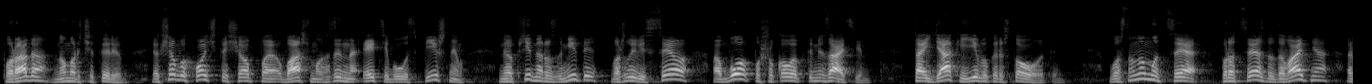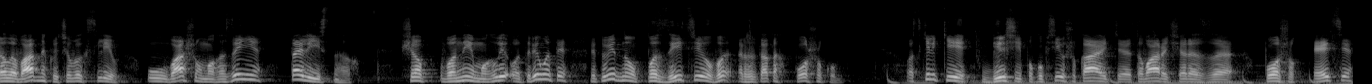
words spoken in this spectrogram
Порада номер 4. Якщо ви хочете, щоб е, ваш магазин на Etsy був успішним, необхідно розуміти важливість SEO або пошукової оптимізації та як її використовувати. В основному це процес додавання релевантних ключових слів у вашому магазині та лістингах, щоб вони могли отримати відповідну позицію в результатах пошуку. Оскільки більшість покупців шукають е, товари через е, пошук Etsy,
